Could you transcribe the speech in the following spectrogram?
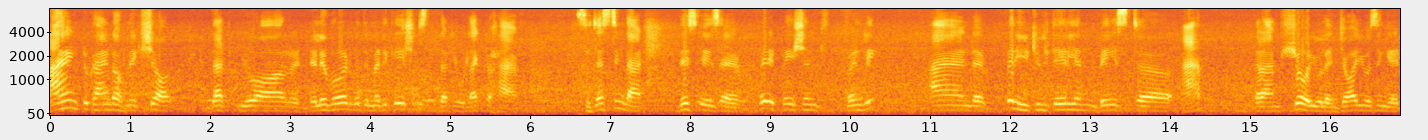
and to kind of make sure that you are delivered with the medications that you would like to have. Suggesting that this is a very patient friendly and very utilitarian based uh, app that I'm sure you will enjoy using it.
